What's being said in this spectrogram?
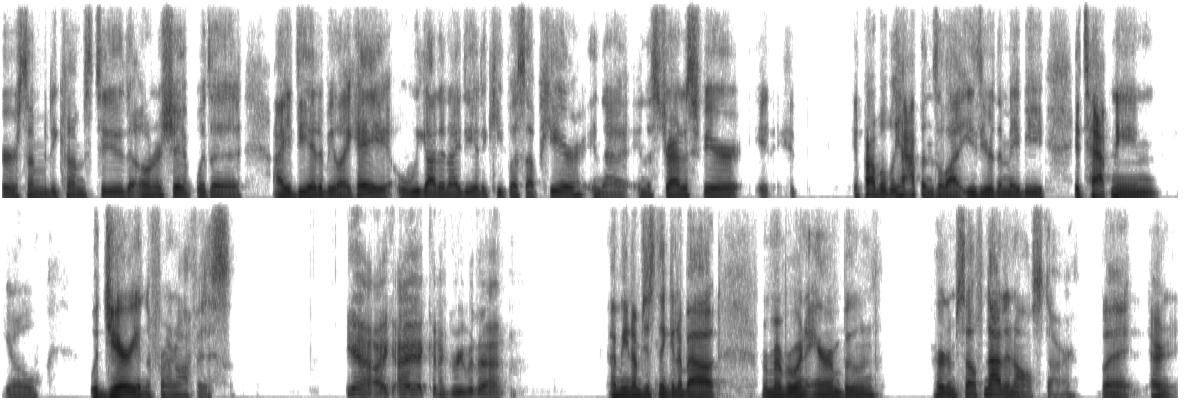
or somebody comes to the ownership with a idea to be like, hey, we got an idea to keep us up here in the in the stratosphere, it it, it probably happens a lot easier than maybe it's happening, you know, with Jerry in the front office. Yeah, I, I, can agree with that. I mean, I'm just thinking about remember when Aaron Boone hurt himself, not an all-star, but a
